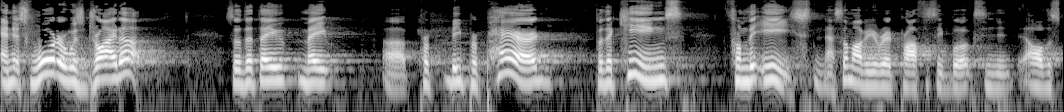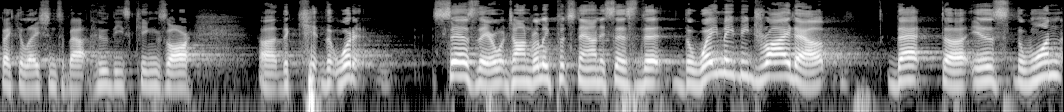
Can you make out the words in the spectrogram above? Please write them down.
And its water was dried up so that they may uh, pre- be prepared for the kings from the east. Now, some of you read prophecy books and all the speculations about who these kings are. Uh, the, the, what it says there, what John really puts down, it says that the way may be dried out, that uh, is the one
